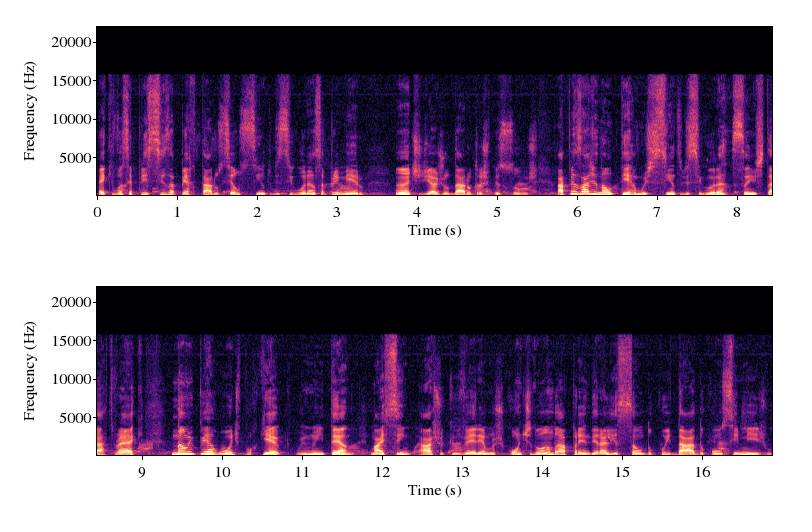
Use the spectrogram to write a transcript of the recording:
é que você precisa apertar o seu cinto de segurança primeiro antes de ajudar outras pessoas. Apesar de não termos cinto de segurança em Star Trek, não me pergunte por quê, eu não entendo, mas sim, acho que o veremos continuando a aprender a lição do cuidado com si mesmo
